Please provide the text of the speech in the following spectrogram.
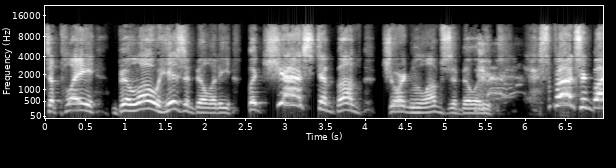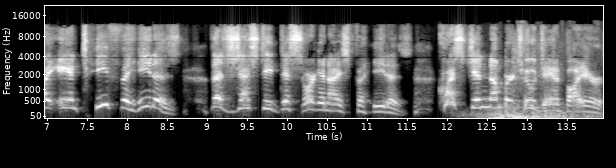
to play below his ability, but just above Jordan Love's ability. Sponsored by Antifajitas, the zesty, disorganized fajitas. Question number two, Dan Beyer.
